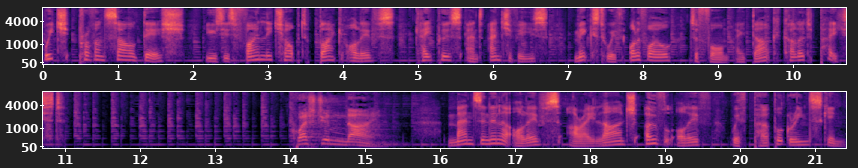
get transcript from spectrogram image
Which Provençal dish uses finely chopped black olives, capers, and anchovies mixed with olive oil to form a dark coloured paste? Question 9. Manzanilla olives are a large oval olive with purple green skin.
